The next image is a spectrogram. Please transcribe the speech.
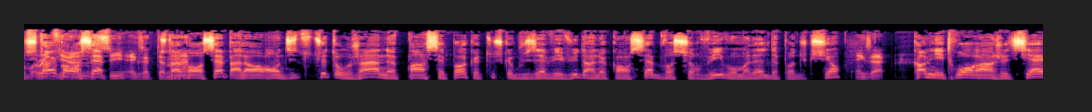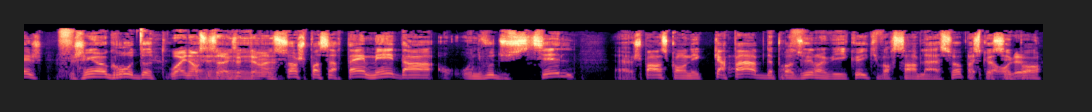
c'est un concept. C'est un concept. Alors, on dit tout de suite aux gens, ne pensez pas que tout ce que vous avez vu dans le concept va survivre au modèle de production. Exact. Comme les trois rangées de sièges, j'ai un gros doute. Oui, non, c'est ça, exactement. Euh, ça, je suis pas certain, mais dans, au niveau du style, euh, je pense qu'on est capable de produire un véhicule qui va ressembler à ça parce que c'est pas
